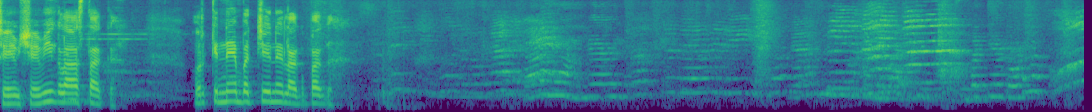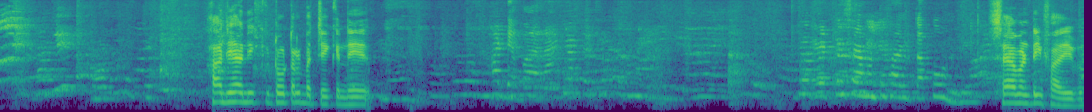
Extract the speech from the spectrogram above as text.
ਸੇਮ 6ਵੀਂ ਕਲਾਸ ਤੱਕ। ਔਰ ਕਿੰਨੇ ਬੱਚੇ ਨੇ ਲਗਭਗ? ਹਾਂਜੀ ਹਾਂਜੀ ਟੋਟਲ ਬੱਚੇ ਕਿੰਨੇ? ਇੱਕ 75 ਤੱਕ ਹੋਣਗੇ 75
